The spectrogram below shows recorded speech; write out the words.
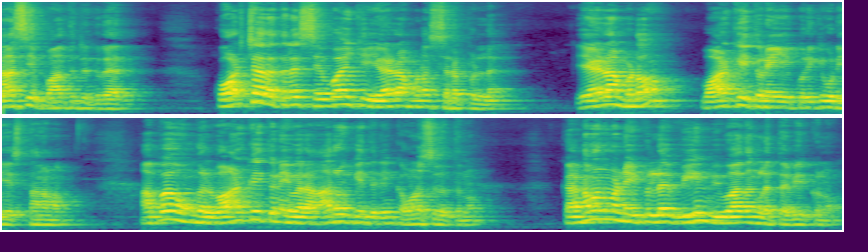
ராசியை பார்த்துட்டு இருக்கிறார். கோட்சாரத்தில் செவ்வாய்க்கு ஏழாம் இடம் சிறப்பு இல்லை. ஏழாம் இடம் வாழ்க்கை துணையை குறிக்கக்கூடிய ஸ்தானம். அப்போ உங்கள் வாழ்க்கை துணை வர ஆரோக்கியத்திலையும் கவனம் செலுத்தணும். கணவன் மனைவிக்குள்ளே வீண் விவாதங்களை தவிர்க்கணும்.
